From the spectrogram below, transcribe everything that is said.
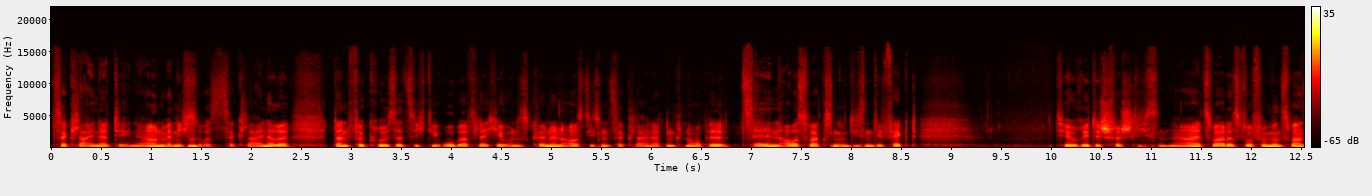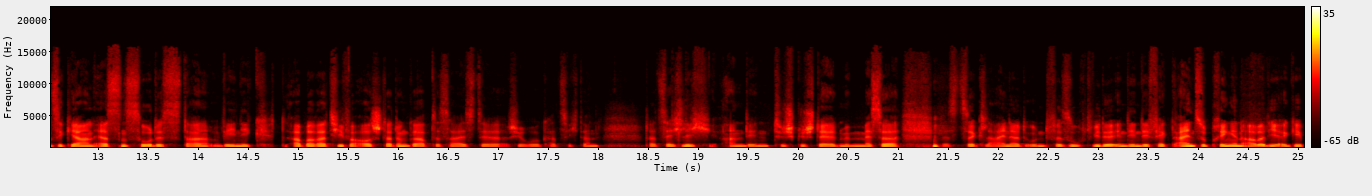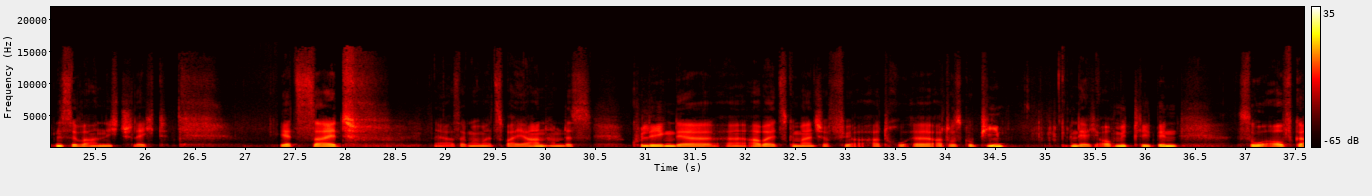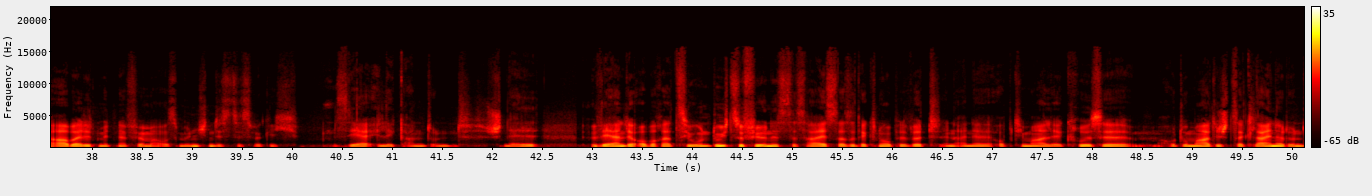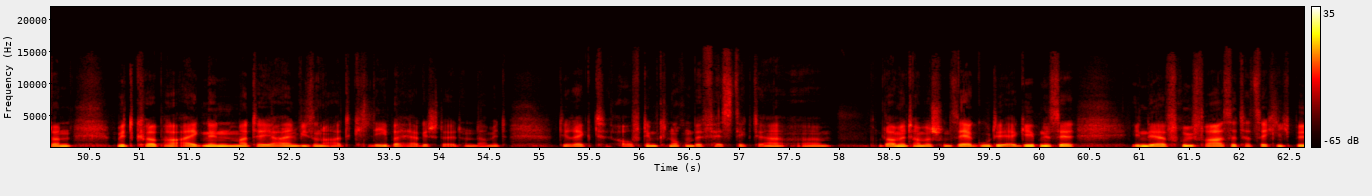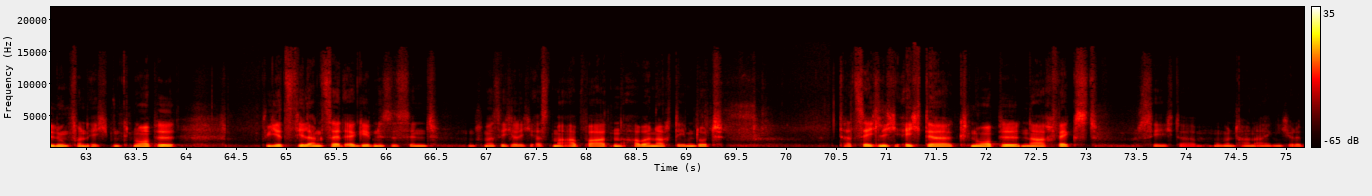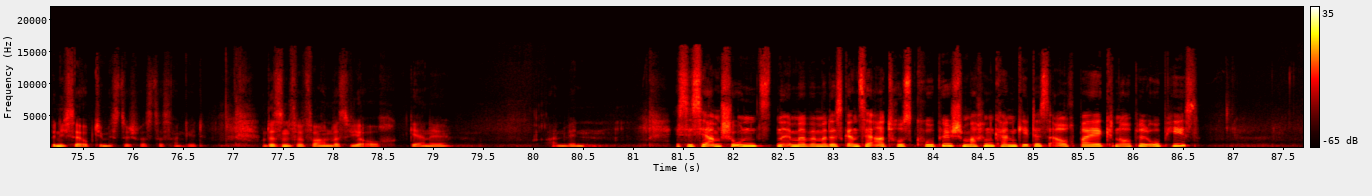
zerkleinert den. Ja? Und wenn ich mhm. sowas zerkleinere, dann vergrößert sich die Oberfläche und es können aus diesem zerkleinerten Knorpel Zellen auswachsen und diesen Defekt theoretisch verschließen. Ja, jetzt war das vor 25 Jahren erstens so, dass es da wenig apparative Ausstattung gab. Das heißt, der Chirurg hat sich dann tatsächlich an den Tisch gestellt mit dem Messer, das zerkleinert und versucht wieder in den Defekt einzubringen. Aber die Ergebnisse waren nicht schlecht. Jetzt seit ja, sagen wir mal zwei Jahren, haben das Kollegen der äh, Arbeitsgemeinschaft für Arthro äh, Arthroskopie, in der ich auch Mitglied bin, so aufgearbeitet mit einer Firma aus München, dass das wirklich sehr elegant und schnell während der Operation durchzuführen ist. Das heißt also, der Knorpel wird in eine optimale Größe automatisch zerkleinert und dann mit körpereigenen Materialien wie so eine Art Kleber hergestellt und damit direkt auf dem Knochen befestigt. Ja. Damit haben wir schon sehr gute Ergebnisse in der Frühphase, tatsächlich Bildung von echten Knorpel. Wie jetzt die Langzeitergebnisse sind, muss man sicherlich erstmal abwarten, aber nachdem dort tatsächlich echter Knorpel nachwächst, sehe ich da momentan eigentlich oder bin ich sehr optimistisch, was das angeht. Und das ist ein Verfahren, was wir auch gerne anwenden. Es ist ja am schonendsten immer, wenn man das Ganze arthroskopisch machen kann. Geht es auch bei Knorpel-OPs?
